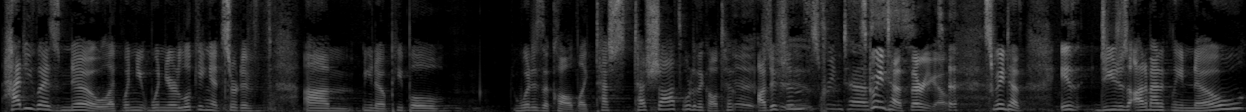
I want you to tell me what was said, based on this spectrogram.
how do you guys know like when you when you're looking at sort of um, you know people what is it called? Like test test shots? What are they called? Te- uh, auditions? screen tests. Screen tests there you go. Screen tests. Is do you just automatically know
